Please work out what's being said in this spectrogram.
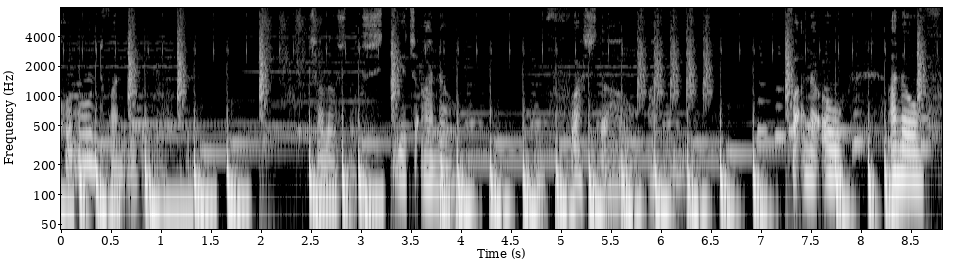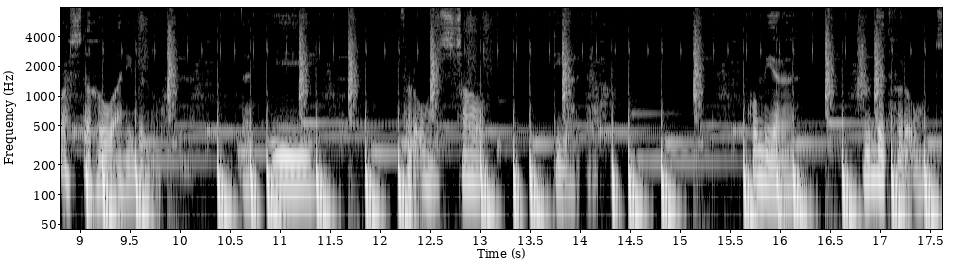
grond van u belofte sal ons nog steeds aanhou om vas te hou aan u. Van 'n ou aanhou om vas te hou aan die belofte dat u vir ons sal kom Here doen dit vir ons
